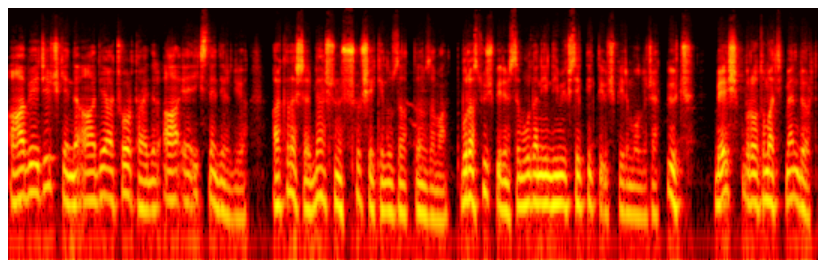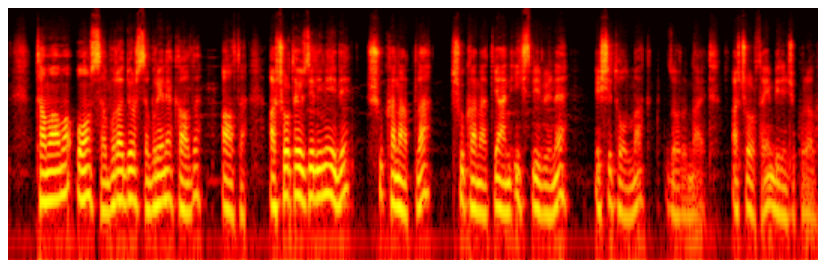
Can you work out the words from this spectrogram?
ABC üçgeninde AD açıortaydır. AEX nedir diyor. Arkadaşlar ben şunu şu şekilde uzattığım zaman burası 3 birimse buradan indiğim yükseklik de 3 birim olacak. 3, 5, bura otomatikmen 4. Tamamı 10 sa bura 4 sa buraya ne kaldı? 6. Açıortay özelliği neydi? Şu kanatla şu kanat yani x birbirine eşit olmak zorundaydı. Açıortayın birinci kuralı.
